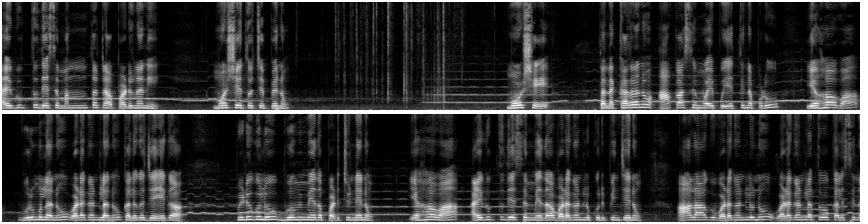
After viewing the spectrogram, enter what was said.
ఐగుప్తు దేశమంతటా పడునని మోషేతో చెప్పెను. మోషే తన కర్రను ఆకాశం వైపు ఎత్తినప్పుడు యహోవా ఉరుములను వడగండ్లను కలుగజేయగా పిడుగులు భూమి మీద పడుచుండెను. యహోవా ఐగుప్తు దేశం మీద వడగండ్లు కురిపించెను. అలాగు వడగండ్లును వడగండ్లతో కలిసిన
